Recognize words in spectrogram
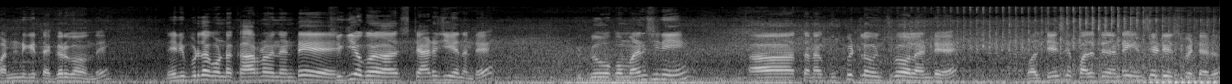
పన్నెండుకి దగ్గరగా ఉంది. నేను ఇప్పుడు దాకా ఉన్న కారణం ఏంటంటే స్విగ్గీ ఒక స్ట్రాటజీ ఏంటంటే ఇప్పుడు ఒక మనిషిని తన గుప్పిట్లో ఉంచుకోవాలంటే వాళ్ళు చేసే పద్ధతి ఏంటంటే ఇన్సెంటివ్స్ పెట్టారు.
